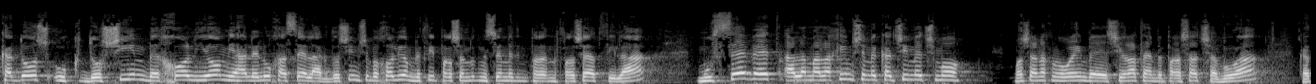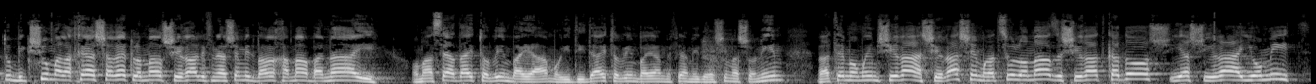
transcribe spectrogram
קדוש וקדושים בכל יום יהללוך סלע. הקדושים שבכל יום, לפי פרשנות מסוימת מפרשי התפילה, מוסבת על המלאכים שמקדשים את שמו. כמו שאנחנו רואים בשירת ההם בפרשת שבוע, כתוב, ביקשו מלאכי השרת לומר שירה לפני השם יתברך, אמר בניי או מעשה ידיי טובים בים, או ידידיי טובים בים לפי המדרשים השונים, ואתם אומרים שירה. השירה שהם רצו לומר זה שירת קדוש, היא השירה היומית.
